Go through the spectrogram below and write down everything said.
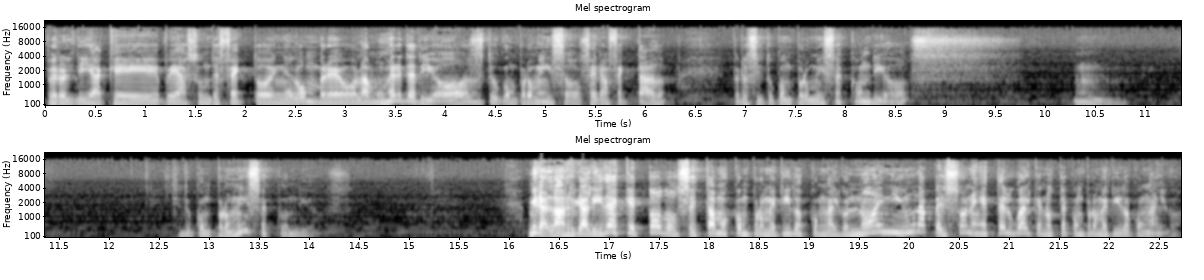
Pero el día que veas un defecto en el hombre o la mujer de Dios, tu compromiso será afectado. Pero si tu compromiso es con Dios, hmm, si tu compromiso es con Dios. Mira, la realidad es que todos estamos comprometidos con algo. No hay ni una persona en este lugar que no esté comprometido con algo.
